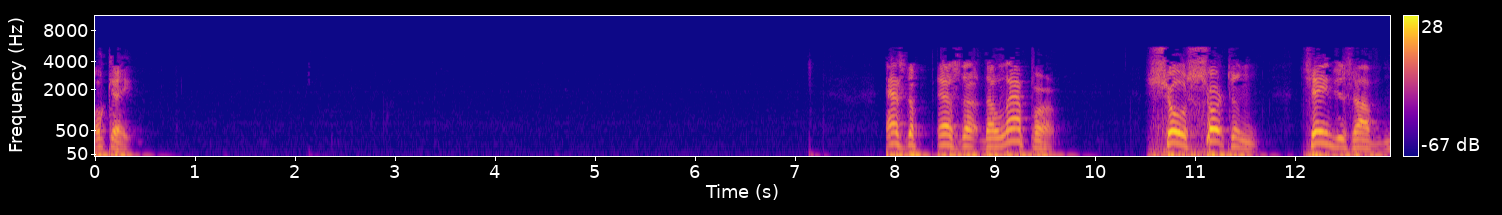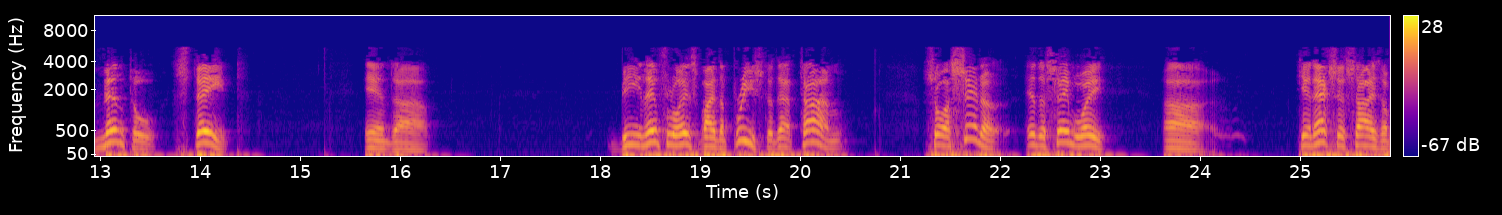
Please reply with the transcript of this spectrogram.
Okay. As the as the, the leper shows certain changes of mental state and uh, being influenced by the priest at that time. So a sinner, in the same way, uh, can exercise a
